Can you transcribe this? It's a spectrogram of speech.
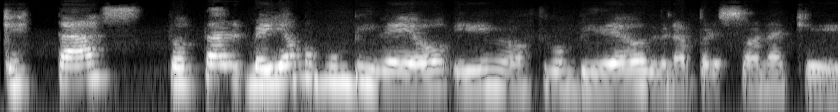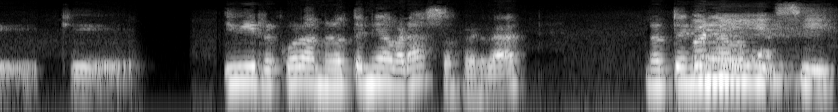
que estás total, veíamos un video, y me mostró un video de una persona que, que y recuérdame, no tenía brazos, ¿verdad? No tenía Tony, sí,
